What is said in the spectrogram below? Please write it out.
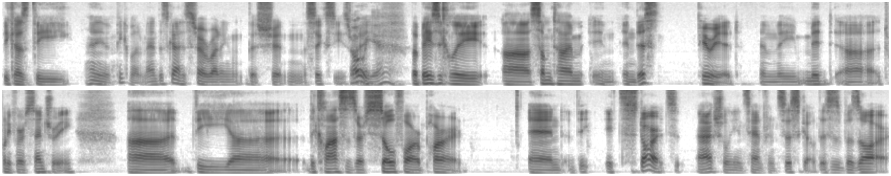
because the hey, think about it, man. This guy started writing this shit in the '60s, right? oh yeah. But basically, uh, sometime in in this period, in the mid uh, 21st century, uh, the uh, the classes are so far apart, and the it starts actually in San Francisco. This is bizarre.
